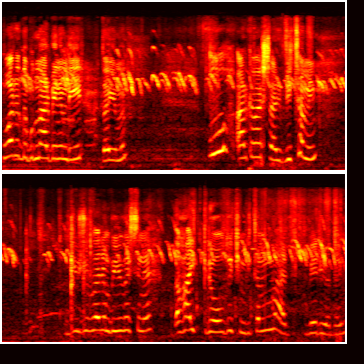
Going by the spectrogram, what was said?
Bu arada bunlar benim değil, dayımın. Bu arkadaşlar vitamin. Civcivlerin büyümesine daha etkili olduğu için vitamin ver, veriyor dayım.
